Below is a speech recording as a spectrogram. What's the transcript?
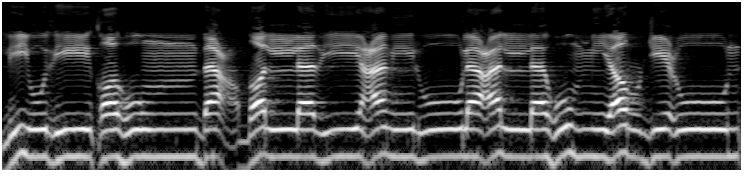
لِيُذِيقَهُم بَعْضَ الَّذِي عَمِلُوا لَعَلَّهُمْ يَرْجِعُونَ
